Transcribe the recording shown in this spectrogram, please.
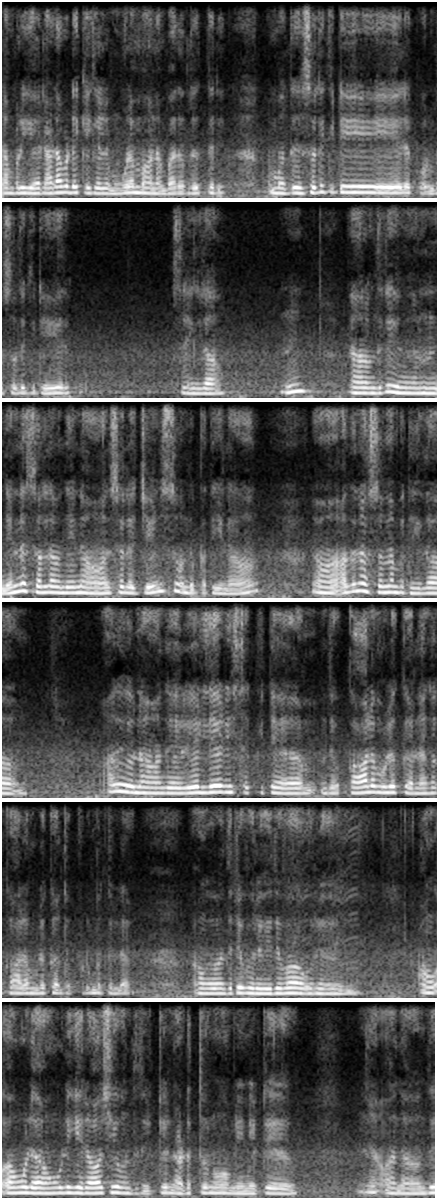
நம்மளுடைய நடவடிக்கைகள் மூலமாக நம்ம அதை வந்து தெரி நம்ம வந்து சொல்லிக்கிட்டே இருக்கோம் நம்ம சொல்லிக்கிட்டே இருக்கோம். சரிங்களா? நான் வந்துட்டு என்ன சொல்ல வந்தேன்னா சில ஜென்ஸ் வந்து பார்த்தீங்கன்னா அதை நான் சொன்னேன் பார்த்தீங்களா? அது நான் அந்த லேடிஸுக்கிட்ட அந்த காலம் முழுக்க எனக்கு காலம் முழுக்க அந்த குடும்பத்தில் அவங்க வந்துட்டு ஒரு இதுவாக ஒரு அவங்க அவங்கள அவங்களுடைய ராசியை வந்துட்டு நடத்தணும் அப்படின்ட்டு அதை வந்து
